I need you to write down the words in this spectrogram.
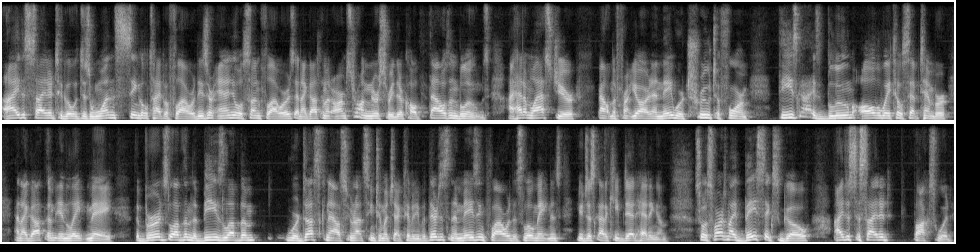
I decided to go with just one single type of flower. These are annual sunflowers, and I got them at Armstrong Nursery. They're called Thousand Blooms. I had them last year out in the front yard, and they were true to form. These guys bloom all the way till September, and I got them in late May. The birds love them, the bees love them, we're dusk now, so you're not seeing too much activity, but they're just an amazing flower that's low maintenance. You just got to keep deadheading them. So as far as my basics go, I just decided boxwood.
